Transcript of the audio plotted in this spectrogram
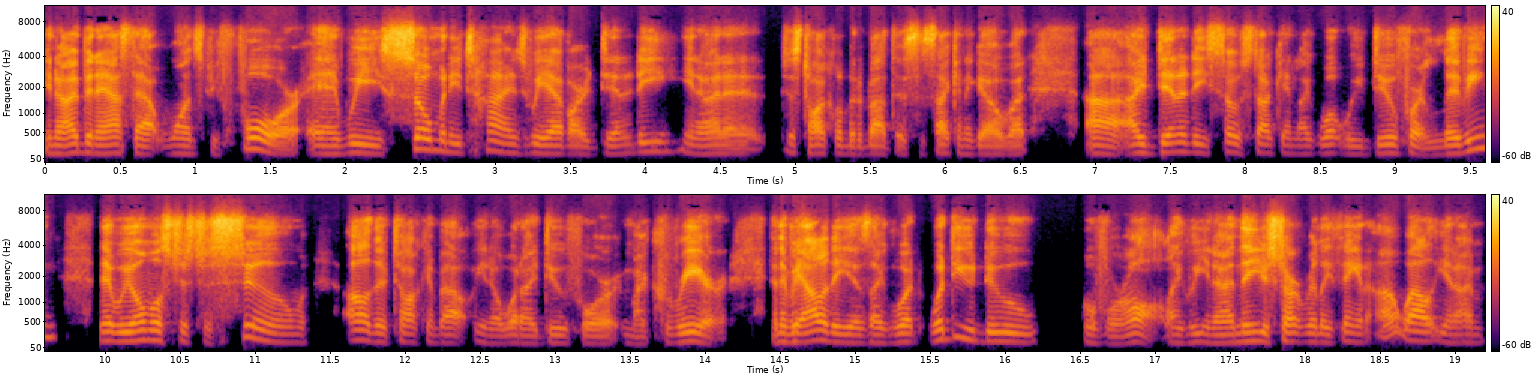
you know, I've been asked that once before, and we so many times we have our identity, you know, and I just talked a little bit about this a second ago, but uh, identity so stuck in like what we do for a living that we almost just assume, oh, they're talking about you know what I do for my career, and the reality is like what what do you do overall, like you know, and then you start really thinking, oh well, you know, I'm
